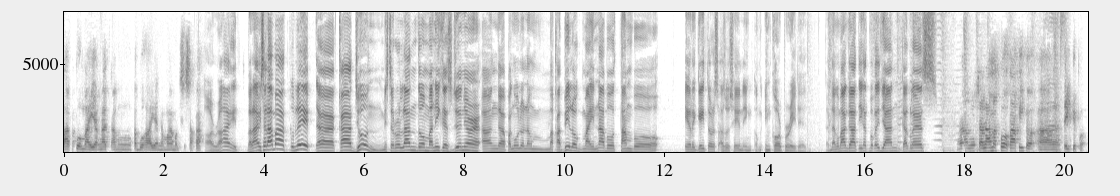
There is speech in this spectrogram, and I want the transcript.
para po maiangat ang kabuhayan ng mga magsasaka. Alright. Maraming salamat, Publi. Uh, ka June, Mr. Rolando Maniquez Jr., ang uh, Pangulo ng Makabilog, Maynabo, Tambo Irrigators Association In- Incorporated. Gandang umaga at ingat po kayo dyan. God bless. Maraming salamat po, Kakiko. Ah, thank you po.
